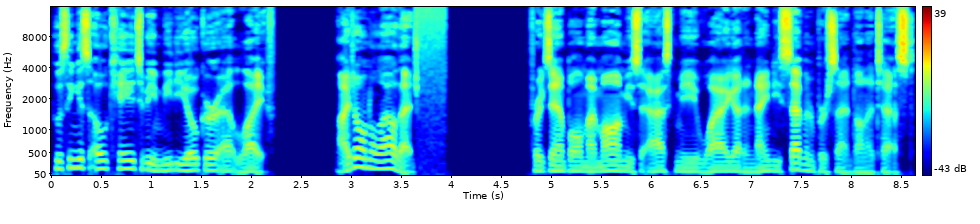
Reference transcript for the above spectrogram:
who think it's okay to be mediocre at life. I don't allow that. For example, my mom used to ask me why I got a 97% on a test.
